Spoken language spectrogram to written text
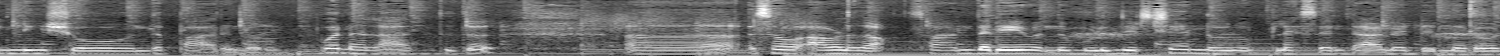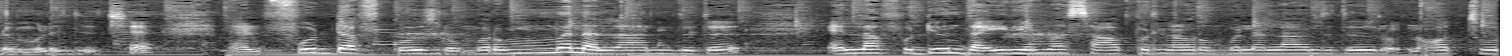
ஈவினிங் ஷோ வந்து பாருங்கள் ரொம்ப நல்லா இருந்தது. Uh, ஸோ அவ்வளோதான் ஸோ அந்த டே வந்து முடிஞ்சிருச்சு. அண்ட் ஒரு ப்ளசண்ட்டான டின்னரோடு முடிஞ்சிருச்சு. அண்ட் ஃபுட் அஃப்கோர்ஸ் ரொம்ப ரொம்ப நல்லா இருந்தது. எல்லா ஃபுட்டையும் தைரியமாக சாப்பிடலாம். ரொம்ப நல்லா இருந்தது. Not so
